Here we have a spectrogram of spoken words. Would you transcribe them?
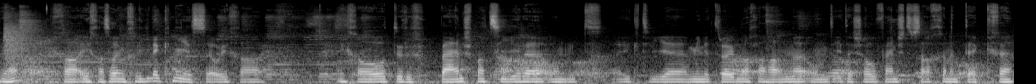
ja, ich kann, ich kann so im Kleinen genießen und ich kann ich kann auch durch Bern spazieren und irgendwie meine Träume nachhängen und in den Schaufenstern Sachen entdecken.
